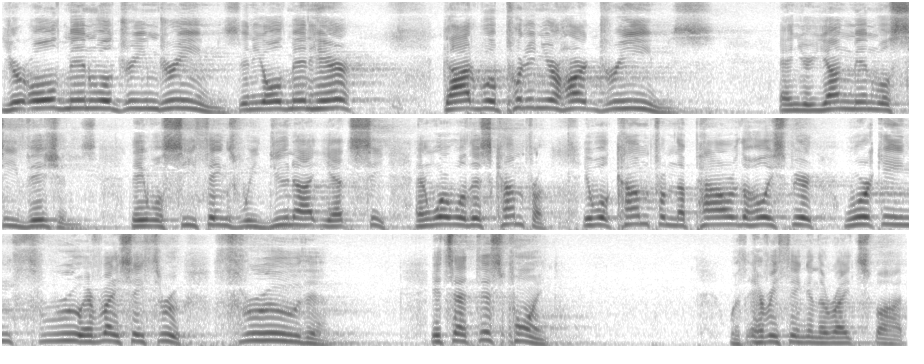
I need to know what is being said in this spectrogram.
Your old men will dream dreams. Any old men here? God will put in your heart dreams, and your young men will see visions. They will see things we do not yet see. And where will this come from? It will come from the power of the Holy Spirit working through, everybody say through, through them. It's at this point with everything in the right spot,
